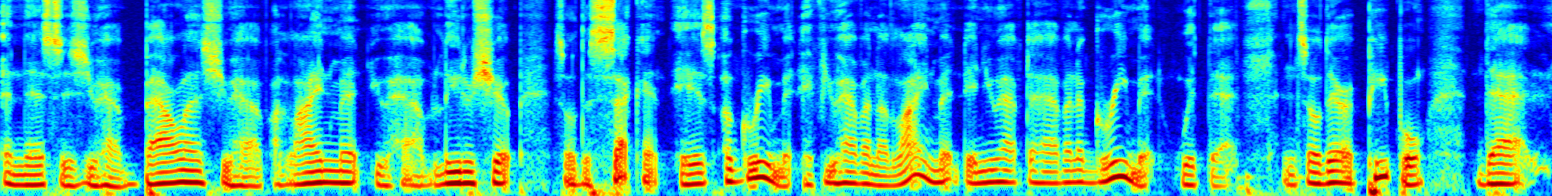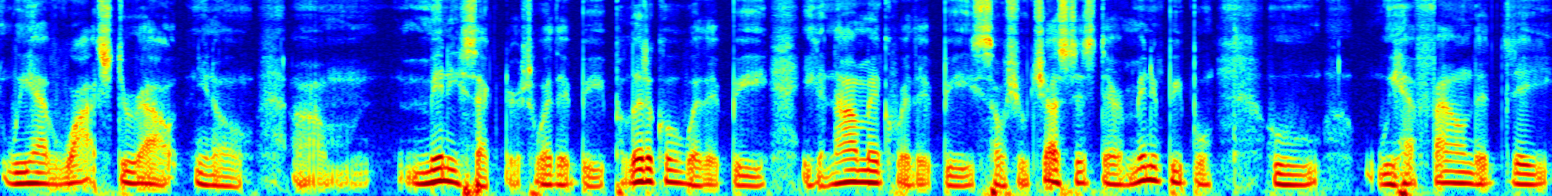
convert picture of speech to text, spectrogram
and this is you have balance, you have alignment, you have leadership. So the second is agreement. If you have an alignment, then you have to have an agreement with that. And so there are people that we have watched throughout, you know, um, many sectors, whether it be political, whether it be economic, whether it be social justice. There are many people who we have found that the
